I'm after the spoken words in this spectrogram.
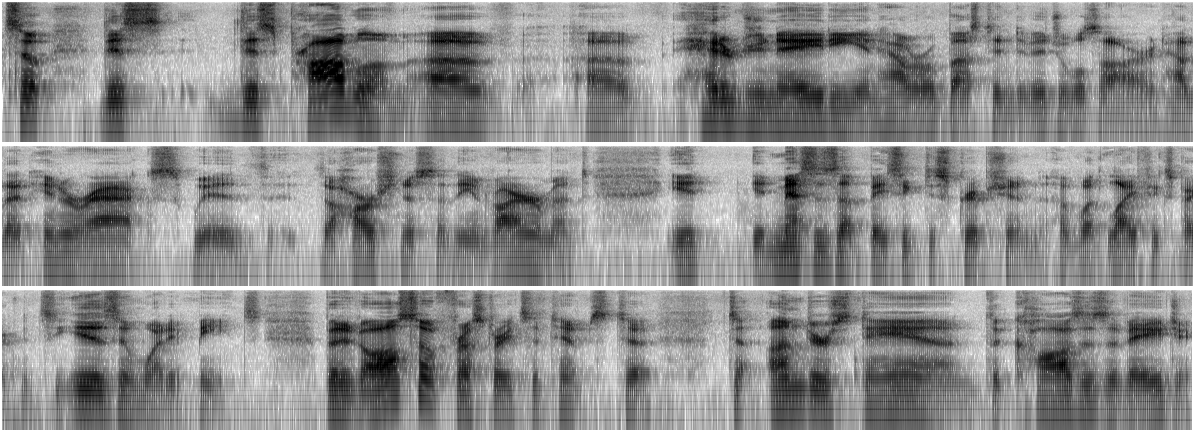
So this this problem of of heterogeneity in how robust individuals are and how that interacts with the harshness of the environment, it, it messes up basic description of what life expectancy is and what it means. But it also frustrates attempts to, to understand the causes of aging.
